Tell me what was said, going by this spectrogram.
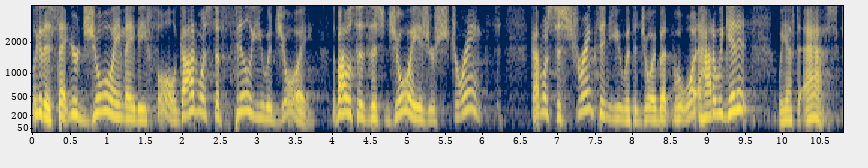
Look at this, that your joy may be full. God wants to fill you with joy. The Bible says this joy is your strength. God wants to strengthen you with the joy, but what, how do we get it? We have to ask.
